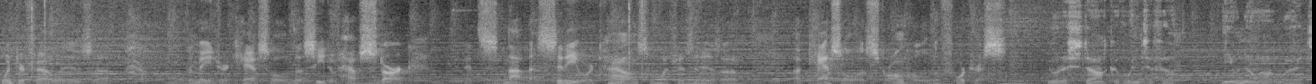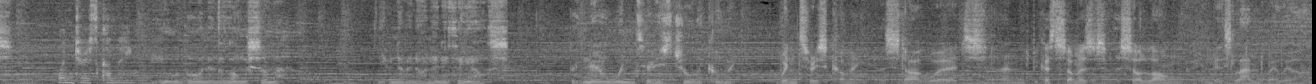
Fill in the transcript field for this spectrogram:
Winterfell is uh, the major castle, the seat of House Stark. It's not a city or town so much as it is a, a castle, a stronghold, a fortress. You're a Stark of Winterfell. You know our words. Winter is coming. You were born in the long summer. You've never known anything else. But now winter is truly coming. Winter is coming, the Stark words, and because summers are so long in this land where we are,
